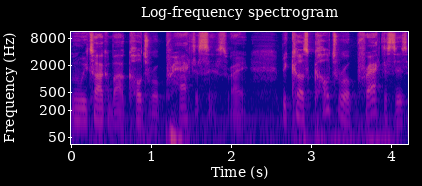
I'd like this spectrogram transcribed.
when we talk about cultural practices, right? Because cultural practices,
